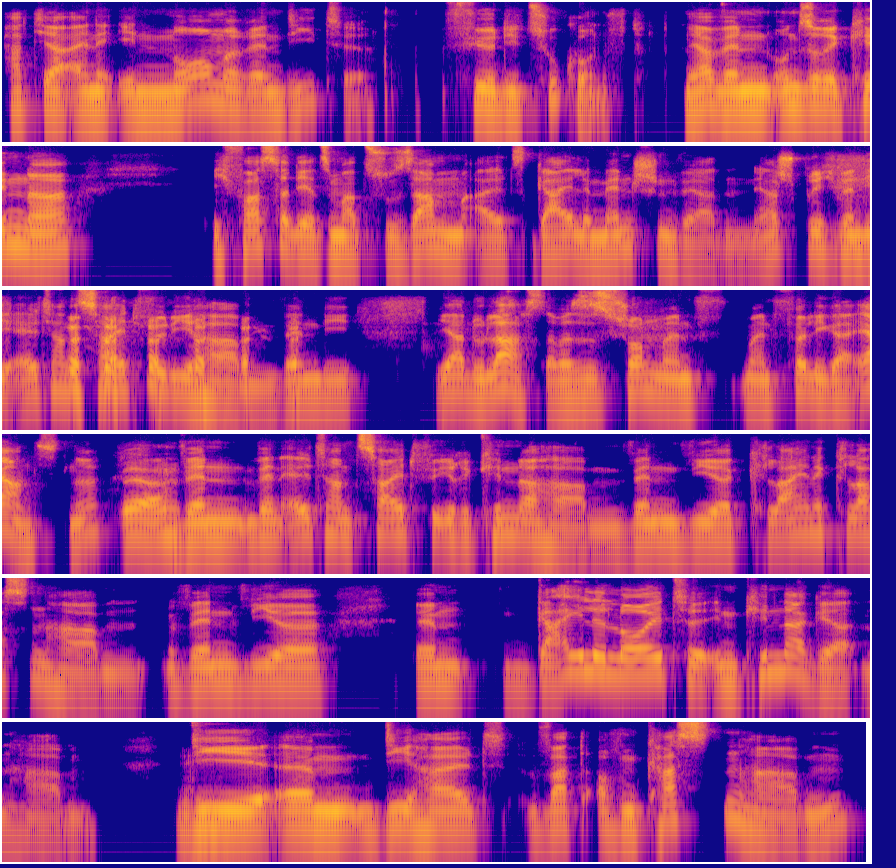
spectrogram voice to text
hat ja eine enorme Rendite für die Zukunft. Ja, wenn unsere Kinder, ich fasse das jetzt mal zusammen, als geile Menschen werden, ja, sprich, wenn die Eltern Zeit für die haben, wenn die, ja, du lachst, aber es ist schon mein, mein völliger Ernst, ne? Ja. Wenn, wenn Eltern Zeit für ihre Kinder haben, wenn wir kleine Klassen haben, wenn wir ähm, geile Leute in Kindergärten haben, mhm. die, ähm, die halt was auf dem Kasten haben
